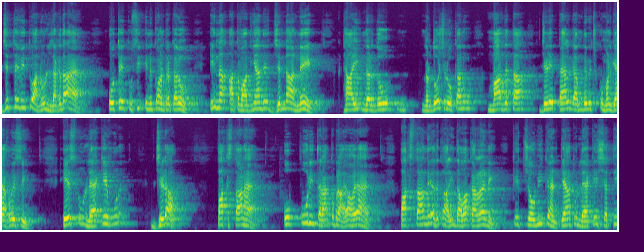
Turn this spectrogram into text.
ਜਿੱਥੇ ਵੀ ਤੁਹਾਨੂੰ ਲੱਗਦਾ ਹੈ, ਉੱਥੇ ਤੁਸੀਂ ਇਨਕਾਊਂਟਰ ਕਰੋ। ਇਹਨਾਂ ਅੱਤਵਾਦੀਆਂ ਦੇ ਜਿਨ੍ਹਾਂ ਨੇ 28 ਨਿਰਦੋ, ਨਿਰਦੋਸ਼ ਲੋਕਾਂ ਨੂੰ ਮਾਰ ਦਿੱਤਾ, ਜਿਹੜੇ ਪਹਿਲਗਾਮ ਦੇ ਵਿੱਚ ਘੁੰਮਣ ਗਏ ਹੋਏ ਸੀ। ਇਸ ਨੂੰ ਲੈ ਕੇ ਹੁਣ ਜਿਹੜਾ ਪਾਕਿਸਤਾਨ ਹੈ, ਉਹ ਪੂਰੀ ਤਰ੍ਹਾਂ ਘਬਰਾਇਆ ਹੋਇਆ ਹੈ। ਪਾਕਿਸਤਾਨ ਦੇ ਅਧਿਕਾਰੀ ਦਾਵਾ ਕਰ ਰਹੇ ਨੇ ਕਿ 24 ਘੰਟਿਆਂ ਤੋਂ ਲੈ ਕੇ 36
